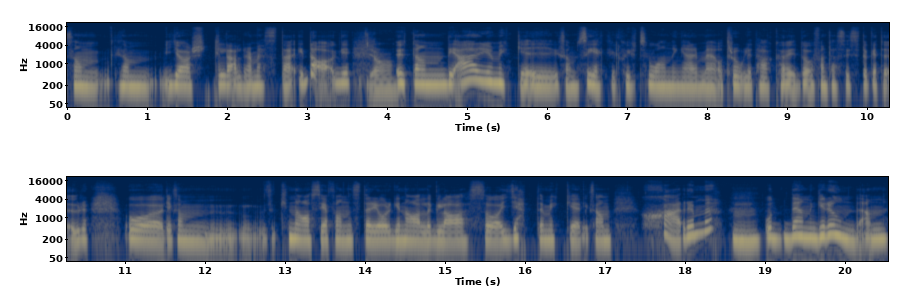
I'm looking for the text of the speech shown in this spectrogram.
som liksom görs till det allra mesta idag. Ja. Utan det är ju mycket i liksom sekelskiftsvåningar med otrolig takhöjd och fantastisk stuckatur. Och liksom knasiga fönster i originalglas och jättemycket liksom charm. Mm. Och den grunden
